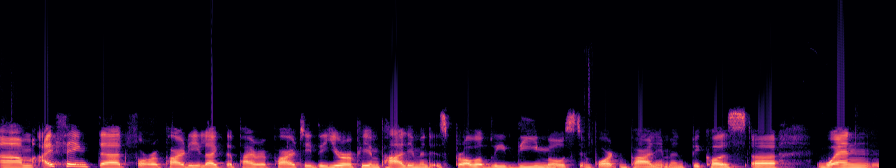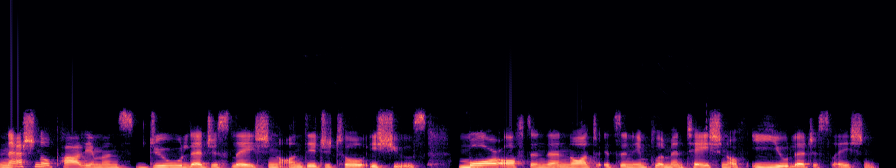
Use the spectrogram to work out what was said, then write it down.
Um, I think that for a party like the Pirate Party, the European Parliament is probably the most important parliament because uh, when national parliaments do legislation on digital issues, more often than not, it's an implementation of EU legislation.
